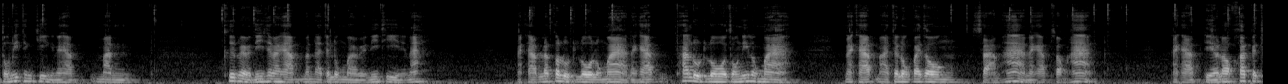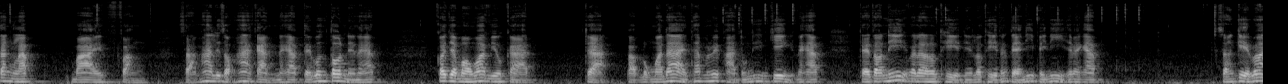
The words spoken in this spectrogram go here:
ตรงนี้จริง ๆ นะครับ มันขึ้นไปแบบนี้ใช่ไหมครับ มันอาจจะลงมาแบบนี้ทีนึงนะนะครับ แล้วก็หลุดโลลงมานะครับ ถ้าหลุดโลตรงนี้ลงมา นะครับอาจจะลงไปตรง 35 นะครับ 25 นะครับ เดี๋ยวเราค่อยไปตั้งรับบายฝั่ง 35 หรือ 25 กันนะครับ แต่เบื้องต้นเนี่ยนะครับ ก็จะมองว่ามีโอกาสจะปรับลงมาได้ ถ้ามันไม่ผ่านตรงนี้จริง ๆ นะครับ แต่ตอนนี้เวลาเราเทรดเนี่ยเราเทรดตั้งแต่นี่ไปนี่ใช่ไหมครับ สังเกตว่า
